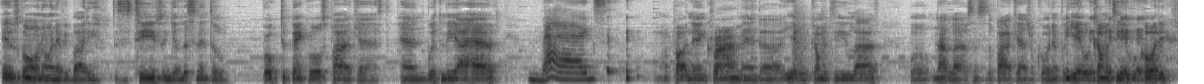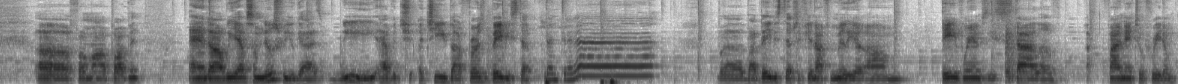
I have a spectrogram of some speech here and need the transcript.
Hey, what's going on, everybody? This is Teves, and you're listening to Broke to Bankrolls podcast. And with me, I have Mags. my partner in crime, and uh, yeah, we're coming to you live. Well, not live since it's a podcast recording, but yeah, we're coming to you recorded uh, from our apartment. And uh, we have some news for you guys. We have ach- achieved our first baby step. dun, dun, dun. Uh, by baby steps, if you're not familiar, um, Dave Ramsey's style of financial freedom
